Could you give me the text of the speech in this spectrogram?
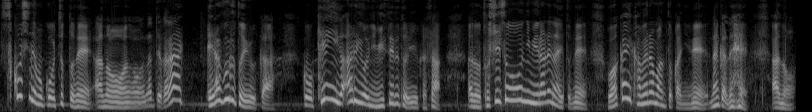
少しでもこう、ちょっとね、あのーなんていうかな、選ぶるというか、こう、権威があるように見せるというかさ、あの、年相応に見られないとね、若いカメラマンとかにね、なんかね、あの、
